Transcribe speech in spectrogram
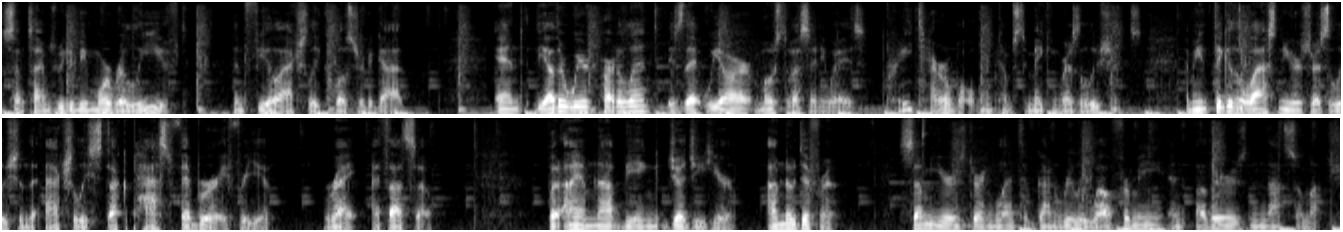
sometimes we can be more relieved than feel actually closer to God. And the other weird part of Lent is that we are, most of us anyways, pretty terrible when it comes to making resolutions. I mean, think of the last New Year's resolution that actually stuck past February for you. Right, I thought so. But I am not being judgy here. I'm no different. Some years during Lent have gone really well for me, and others not so much.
